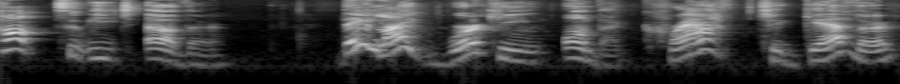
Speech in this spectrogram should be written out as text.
talk to each other. They like working on the craft together.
